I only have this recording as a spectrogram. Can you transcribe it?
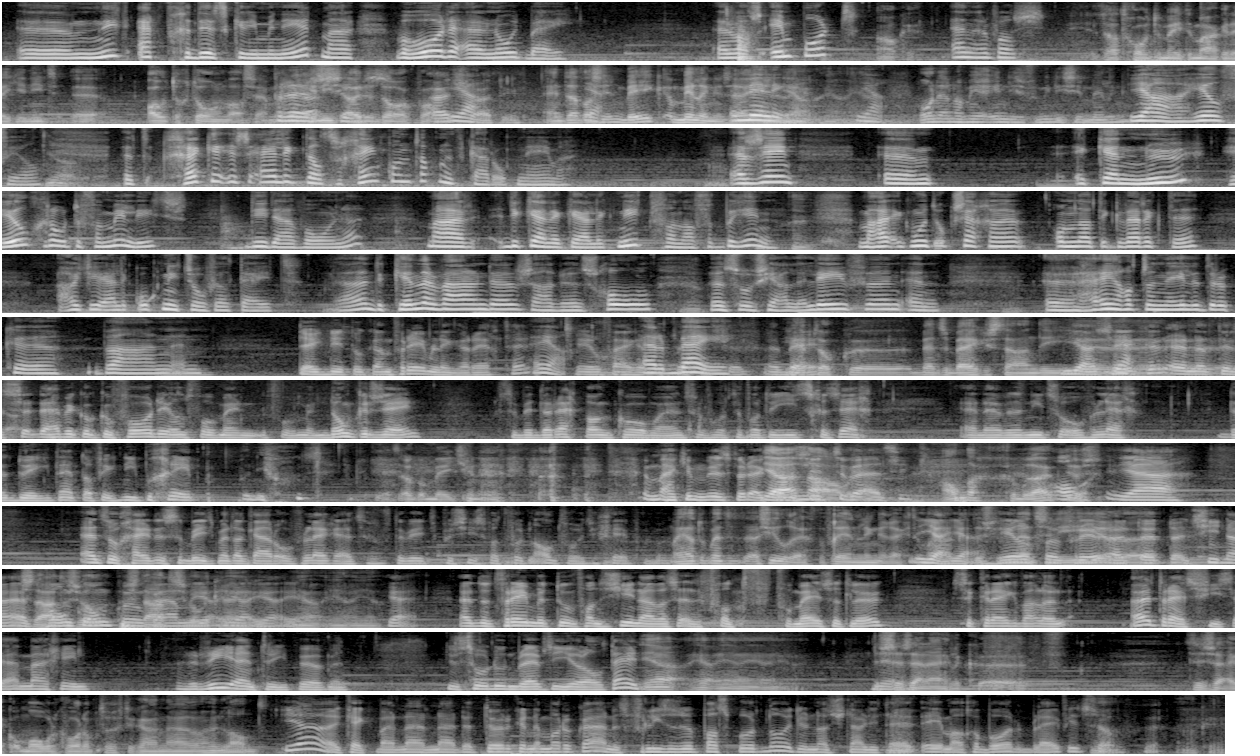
eh, niet echt gediscrimineerd, maar we hoorden er nooit bij. Er was import Ah, Oké. en er was Het had gewoon ermee te maken dat je niet eh autochtoon was, zeg maar. Dat je niet uit het dorp kwam. Uitsluiting. En dat was Ja. in Beek, Millingen zei? Millingen, Ja, ja, ja. ja. Wonen er nog meer Indische families in Millingen? Ja, heel veel. Ja. Het gekke is eigenlijk dat ze geen contact met elkaar opnemen. Er zijn, ehm, ik ken nu heel grote families die daar wonen, maar die ken ik eigenlijk niet vanaf het begin. Nee. Maar ik moet ook zeggen, omdat ik werkte, had je eigenlijk ook niet zoveel tijd. Ja, de kinderen waren er, ze hadden hun school, hun sociale leven en eh, hij had een hele drukke baan. En, Denk dit ook aan vreemdelingenrecht, hè? ja. Heel vaak. Erbij. gezegd. Je Erbij. hebt ook eh, mensen bijgestaan die... Ja, eh, zeker. en dat is, daar heb ik ook een voordeel voor mijn, voor mijn donker zijn. Ze bij de rechtbank komen enzovoort, er wordt er iets gezegd. En dan hebben we het niet zo overlegd. Dat doe ik net of ik niet begreep. wat iemand zei. Je hebt ook een beetje een Dan maak je misbruik Ja, van de nou, situatie. handig gebruik Oh, dus. ja. En zo ga je dus een beetje met elkaar overleggen. enzovoort. Dan weet je precies wat voor een antwoord je geeft. Maar je had ook met het asielrecht, of vreemdelingenrecht te Ja, maken. ja. Dus de heel mensen veel die vre- hier uit, eh, uit, China, uit Hongkong kwamen. Ja, ja, krijgen. ja, ja. ja, ja. En het vreemde toen van China was, en ik vond, voor mij is het leuk, ze krijgen wel een uitreisvisa, maar geen re-entry permit. Dus zodoende blijven ze hier altijd. Ja, ja, ja, ja. ja. Dus Ja. ze zijn eigenlijk... eh, het is eigenlijk onmogelijk geworden om terug te gaan naar hun land. Ja, kijk maar naar, naar de Turken en de Marokkanen. Ze verliezen hun paspoort nooit, hun nationaliteit. Eenmaal geboren blijf je het zo. Oké.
